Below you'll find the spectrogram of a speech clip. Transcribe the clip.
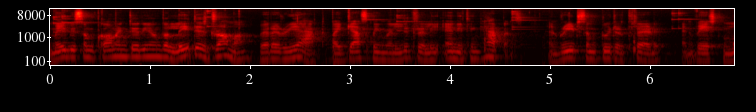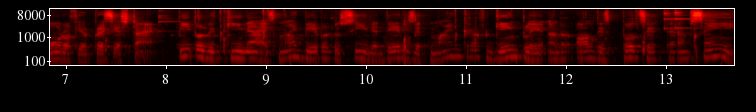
maybe some commentary on the latest drama where I react by gasping when literally anything happens, and read some Twitter thread and waste more of your precious time. People with keen eyes might be able to see that there is a Minecraft gameplay under all this bullshit that I'm saying.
